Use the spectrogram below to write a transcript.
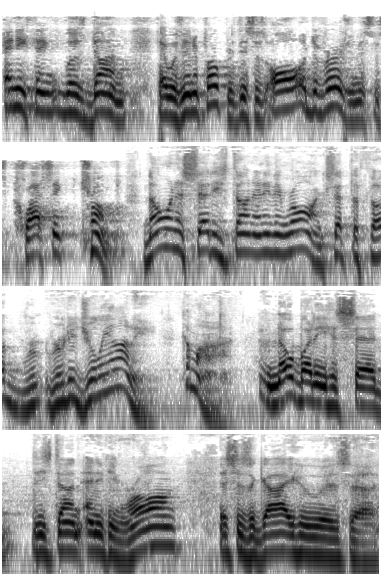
anything was done that was inappropriate. This is all a diversion. This is classic Trump. No one has said he's done anything wrong except the thug Rudy Giuliani. Come on. Nobody has said he's done anything wrong. This is a guy who is, uh,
